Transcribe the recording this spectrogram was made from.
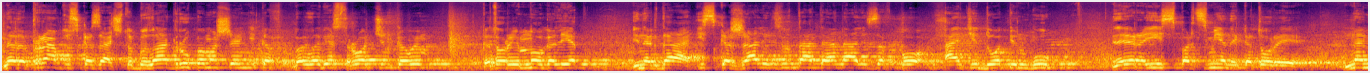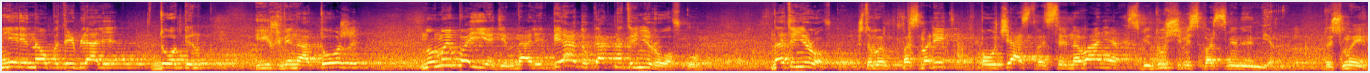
Надо правду сказать, что была группа мошенников во главе с Родченковым, которые много лет иногда искажали результаты анализов по антидопингу. И, наверное, есть спортсмены, которые намеренно употребляли допинг, и их вина тоже. Но мы поедем на Олимпиаду как на тренировку. На тренировку, чтобы посмотреть, поучаствовать в соревнованиях с ведущими спортсменами мира. То есть мы,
